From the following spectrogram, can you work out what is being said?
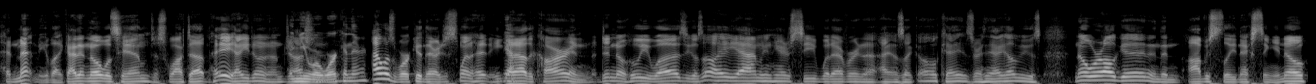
had met me. Like I didn't know it was him. Just walked up. Hey, how you doing? I'm Josh. And you were working there? I was working there. I just went ahead. He got out of the car and didn't know who he was. He goes, "Oh, hey, yeah, I'm in here to see whatever." And I was like, "Oh, okay. Is there anything I can help you?" He goes, "No, we're all good." And then obviously, next thing you know,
